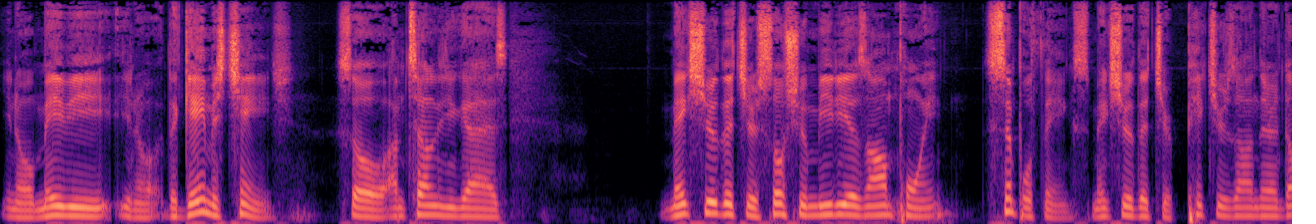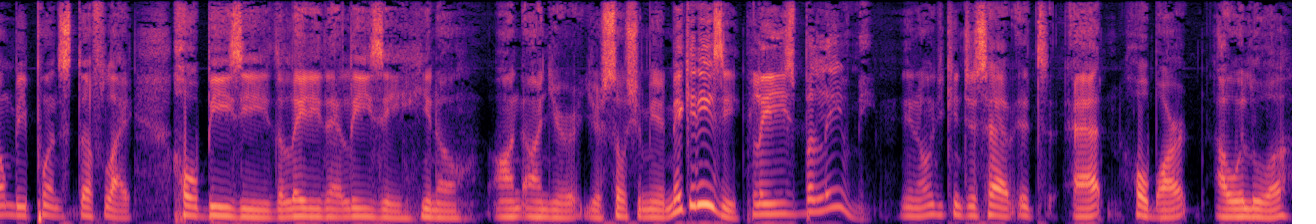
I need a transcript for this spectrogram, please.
you know, maybe, you know, the game has changed. So I'm telling you guys, make sure that your social media is on point. Simple things. Make sure that your pictures on there. Don't be putting stuff like Hobeezy, the lady that leasy, you know, on on your your social media. Make it easy. Please believe me. You know, you can just have it's at Hobart Awilua,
